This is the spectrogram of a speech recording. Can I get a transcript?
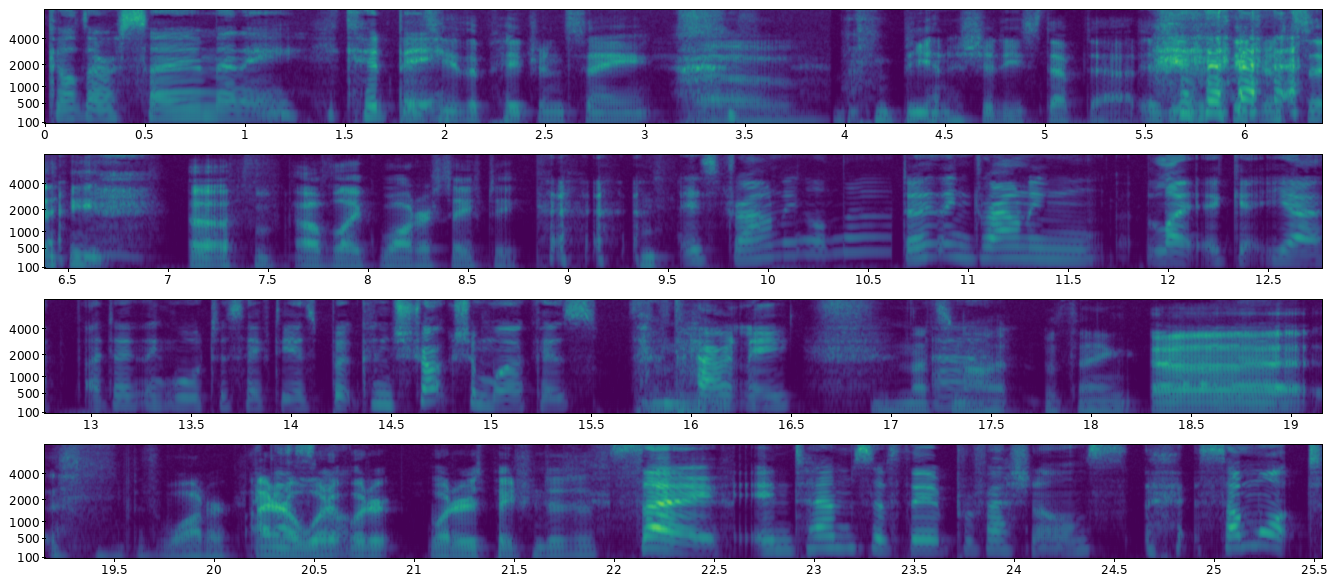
God, there are so many. He could be. Is he the patron saint of being a shitty stepdad? Is he the patron saint of, of like water safety? Is drowning on there? Don't think drowning, like, yeah, I don't think water safety is. But construction workers, Hmm. apparently. That's Uh, not a thing. Uh, with water. I don't know. What, not. what, are, what are his patronages? So, in terms of the professionals, somewhat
